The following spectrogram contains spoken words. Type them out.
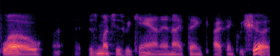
flow as much as we can, and I think I think we should.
